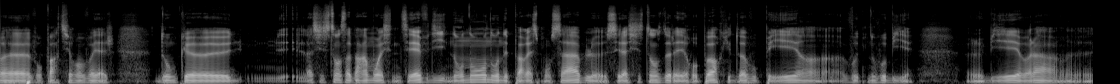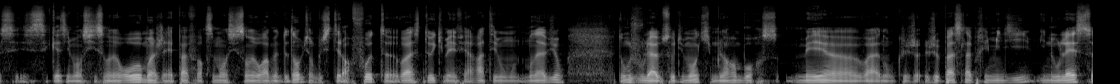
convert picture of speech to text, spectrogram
euh, partir en voyage. Donc, l'assistance apparemment SNCF dit, non, non, nous on n'est pas responsable, c'est l'assistance de l'aéroport qui doit vous payer votre nouveau billet le billet, voilà, euh, c'est quasiment 600 euros. Moi, j'avais pas forcément 600 euros à mettre dedans. Puis en plus, c'était leur faute. Euh, voilà, c'est eux qui m'avaient fait rater mon, avion. Donc, je voulais absolument qu'ils me le remboursent. Mais euh, voilà, donc je, passe l'après-midi. Ils nous laissent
